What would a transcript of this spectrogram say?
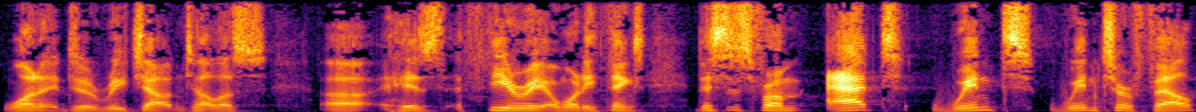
wanted to reach out and tell us uh, his theory on what he thinks. This is from at Wint Winterfell.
